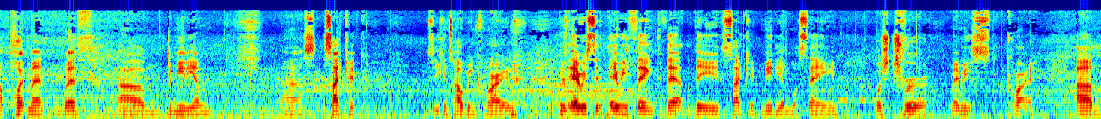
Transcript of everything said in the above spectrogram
appointment with um, the medium, uh, psychic, so you can tell I've been crying. because every everything that the psychic medium was saying was true. Made me cry. Um,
